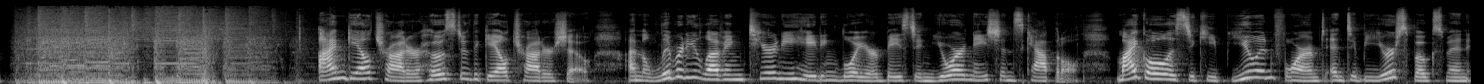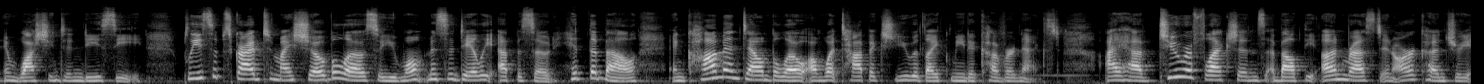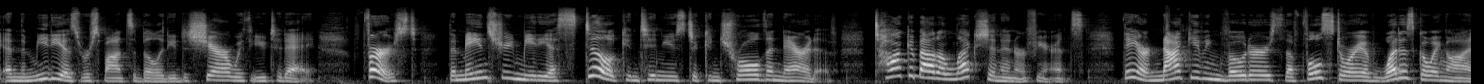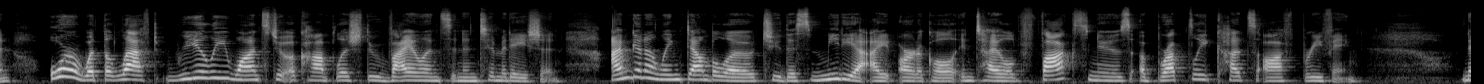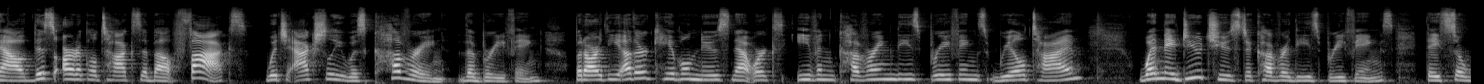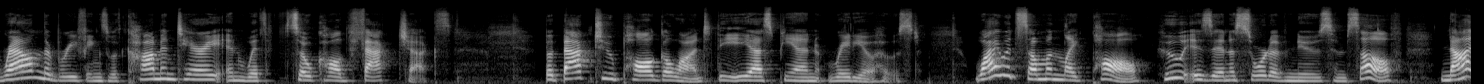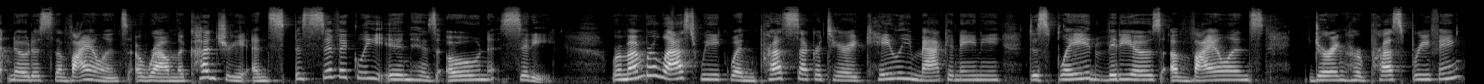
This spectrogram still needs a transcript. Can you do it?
I'm Gail Trotter, host of The Gail Trotter Show. I'm a liberty loving, tyranny hating lawyer based in your nation's capital. My goal is to keep you informed and to be your spokesman in Washington, D.C. Please subscribe to my show below so you won't miss a daily episode. Hit the bell and comment down below on what topics you would like me to cover next. I have two reflections about the unrest in our country and the media's responsibility to share with you today. First, the mainstream media still continues to control the narrative. Talk about election interference. They are not giving voters the full story of what is going on or what the left really wants to accomplish through violence and intimidation. I'm going to link down below to this Mediaite article entitled Fox News Abruptly Cuts Off Briefing. Now, this article talks about Fox, which actually was covering the briefing, but are the other cable news networks even covering these briefings real time? When they do choose to cover these briefings, they surround the briefings with commentary and with so called fact checks. But back to Paul Gallant, the ESPN radio host. Why would someone like Paul, who is in a sort of news himself, not notice the violence around the country and specifically in his own city. Remember last week when Press Secretary Kayleigh McEnany displayed videos of violence during her press briefing?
